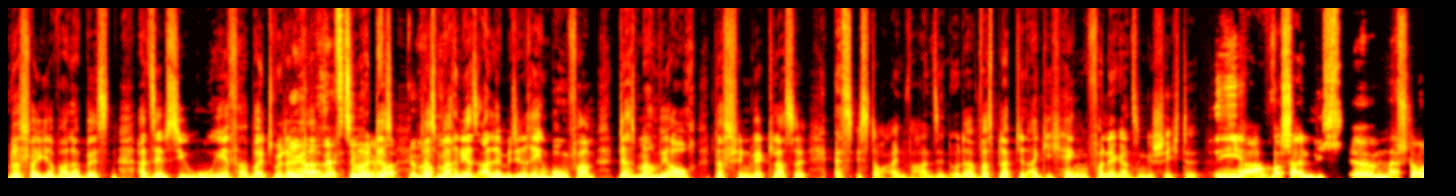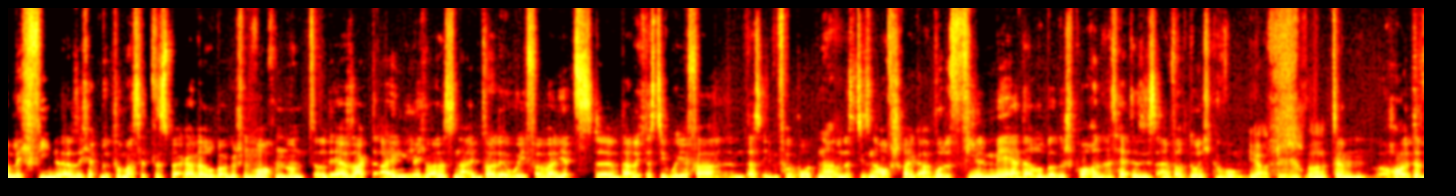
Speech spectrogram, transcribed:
und das fand ich am allerbesten, hat selbst die UEFA bei Twitter ja, gesagt, UEFA, das, genau. das machen jetzt alle mit den Regenbogenfarben. Das machen wir auch. Das finden wir klasse. Es ist doch ein Wahnsinn, oder? Was bleibt denn eigentlich hängen von der ganzen Geschichte? Ja, wahrscheinlich ähm, erstaunlich viel. Also ich habe mit Thomas Hitzesberger darüber gesprochen mhm. und, und er sagt, eigentlich war das ein Eigentor der UEFA, weil jetzt äh, dadurch, dass die UEFA äh, das eben verboten hat und es diesen Aufschrei gab, wurde viel mehr darüber gesprochen, als hätte sie es einfach durchgewunken. Ja, das ist wahr. Und ähm, heute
